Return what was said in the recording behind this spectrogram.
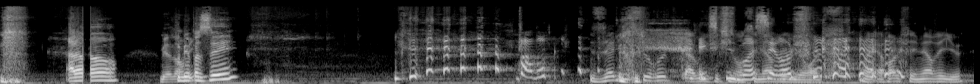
Alors, Bien tout bien dormi passé? Pardon? Zali se re... Ah oui, Excuse-moi, effectivement, c'est merveilleux, Rolf. Ouais, Rolf est merveilleux.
